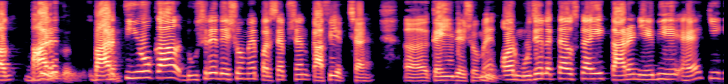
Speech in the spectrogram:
अब भारत भारतीयों का दूसरे देशों में परसेप्शन काफ़ी अच्छा है आ, कई देशों में। हम्म। और मुझे लगता है उसका एक कारण ये भी है कि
